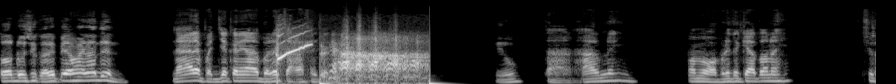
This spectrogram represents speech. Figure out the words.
તો ડોસી ઘરે પહેવાય ના દે ને. ના અરે ભજીયા કરીને ભલે ચાલે થઈ જાય. એવું? તાણ હાર નહીં. અમે વાપરી તો ક્યાં તો નહીં. શું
